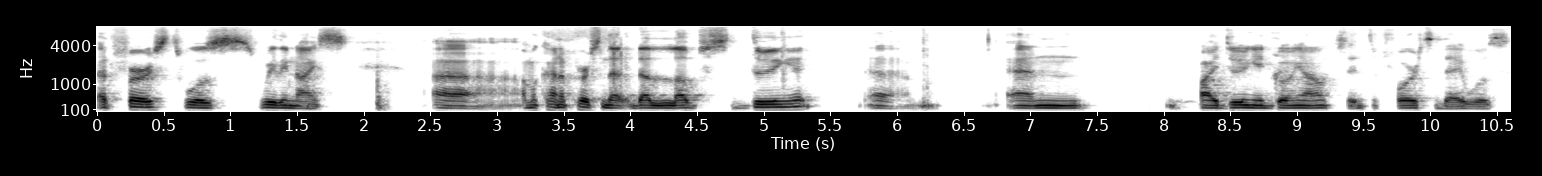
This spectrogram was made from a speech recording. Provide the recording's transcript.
at first was really nice. Uh, I'm a kind of person that that loves doing it, um, and by doing it, going out into forest today was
